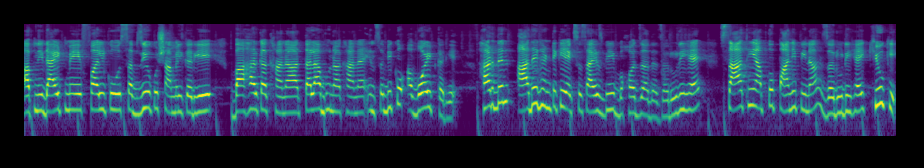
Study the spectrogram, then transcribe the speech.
अपनी डाइट में फल को, सब्जियों को शामिल करिए, बाहर का खाना तला भुना खाना, इन सभी को अवॉइड करिए। हर दिन आधे घंटे की एक्सरसाइज भी बहुत ज़्यादा ज़रूरी है। साथ ही आपको पानी पीना ज़रूरी है, क्योंकि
